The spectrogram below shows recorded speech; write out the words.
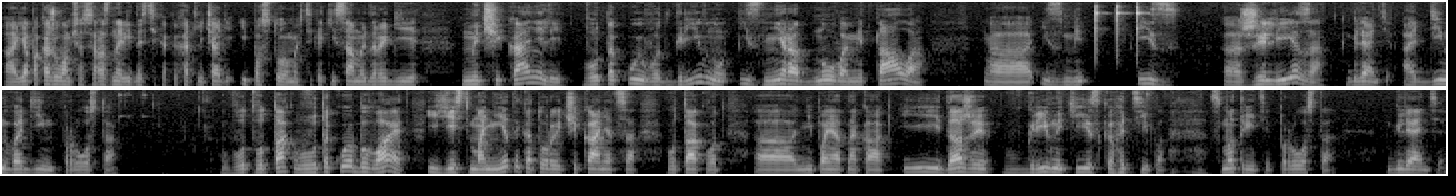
А, я покажу вам сейчас разновидности, как их отличать и по стоимости, какие самые дорогие. Начеканили вот такую вот гривну из неродного металла, а, из, из э, железо, гляньте, один в один просто. Вот, вот так, вот такое бывает. И есть монеты, которые чеканятся вот так вот, непонятно как. И даже в гривны киевского типа. Смотрите, просто гляньте.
